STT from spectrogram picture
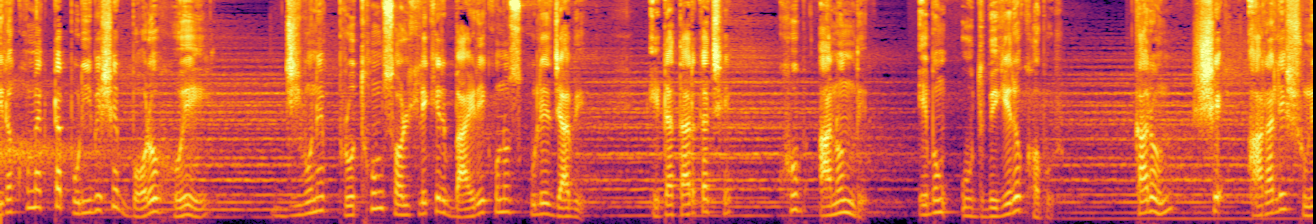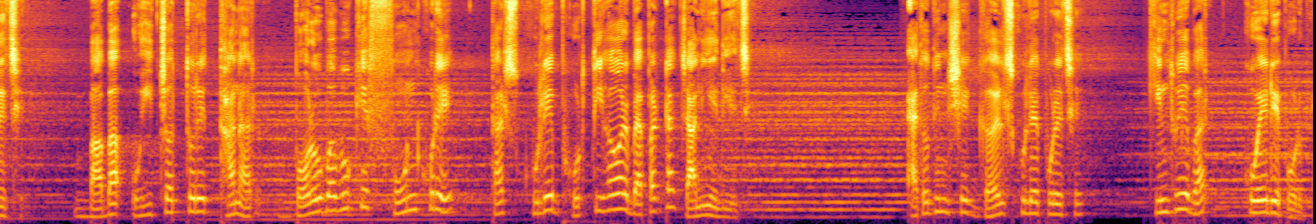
এরকম একটা পরিবেশে বড় হয়ে জীবনে প্রথম সল্টলেকের বাইরে কোনো স্কুলে যাবে, এটা তার কাছে খুব আনন্দের এবং উদ্বেগেরও খবর। কারণ সে আড়ালে শুনেছে, বাবা ওই চত্বরের থানার বড়বাবুকে ফোন করে তার স্কুলে ভর্তি হওয়ার ব্যাপারটা জানিয়ে দিয়েছে। এতদিন সে গার্লস স্কুলে পড়েছে, কিন্তু এবার কোয়েডে পড়বে।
